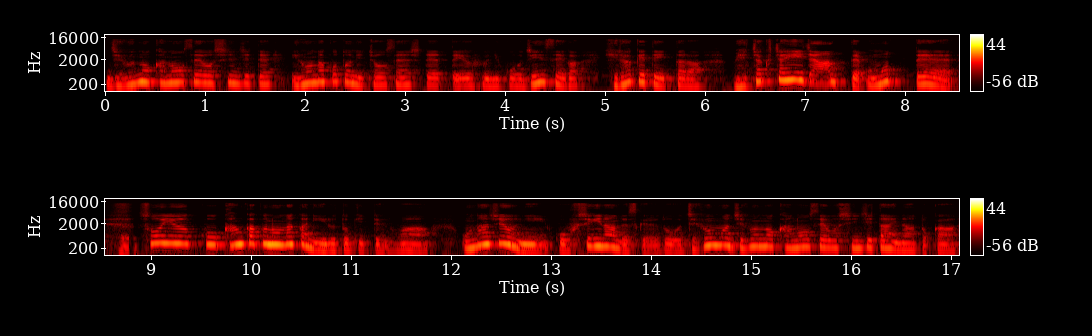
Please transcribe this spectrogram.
自分の可能性を信じていろんなことに挑戦してっていうふうにこう人生が開けていったらめちゃくちゃいいじゃんって思ってはいそういうこう感覚の中にいる時っていうのは同じようにこう不思議なんですけれど自分も自分の可能性を信じたいなとか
